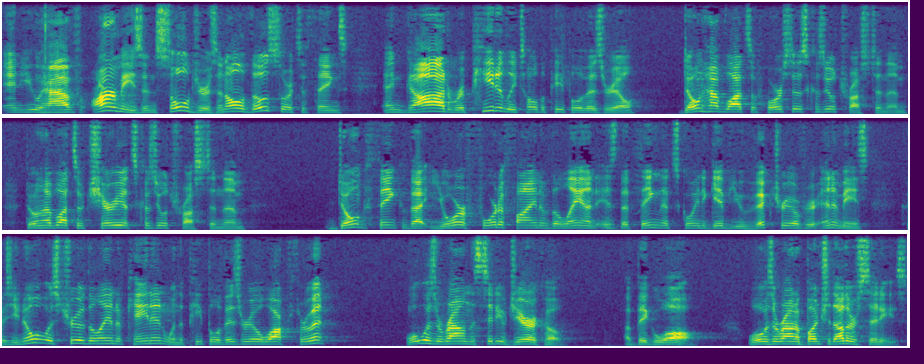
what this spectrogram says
and you have armies and soldiers and all of those sorts of things. And God repeatedly told the people of Israel, Don't have lots of horses because you'll trust in them, don't have lots of chariots because you'll trust in them don't think that your fortifying of the land is the thing that's going to give you victory over your enemies. Because you know what was true of the land of Canaan when the people of Israel walked through it? What was around the city of Jericho? A big wall. What was around a bunch of other cities?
